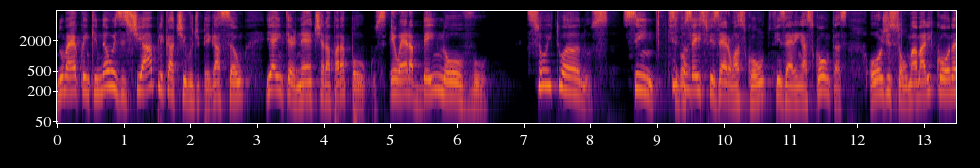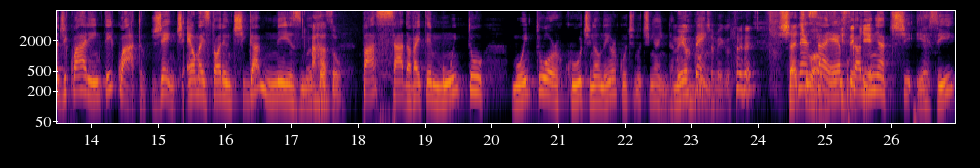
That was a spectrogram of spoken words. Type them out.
Numa época em que não existia aplicativo de pegação e a internet era para poucos. Eu era bem novo. 18 anos. Sim, se vocês fizeram as fizerem as contas, hoje sou uma maricona de 44. Gente, é uma história antiga mesmo. Eu Arrasou. passada, vai ter muito, muito Orkut. Não, nem Orkut não tinha ainda. Meio Bem, curte, amigo. Chat Nessa wall. época, ICQ? minha tia. E se,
